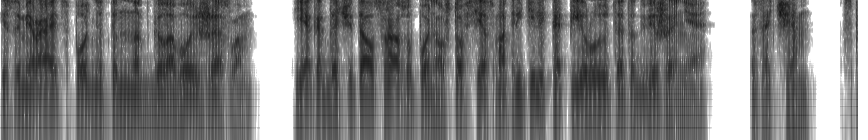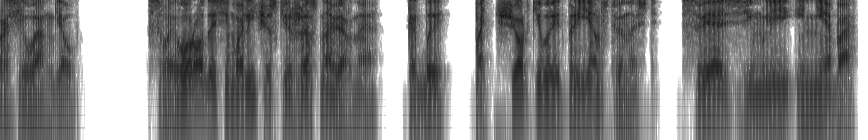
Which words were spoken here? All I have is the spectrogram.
и замирает с поднятым над головой жезлом. Я, когда читал, сразу понял, что все смотрители копируют это движение. Зачем? — спросил ангел. «Своего рода символический жест, наверное. Как бы подчеркивает преемственность, связь земли и неба.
